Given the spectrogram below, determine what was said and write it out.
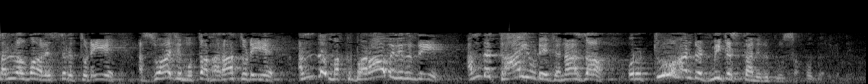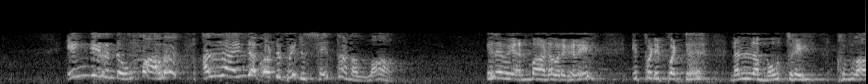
சல்லவா அலிசலத்துடைய அஸ்வாஜ் முத்தஹராத்துடைய அந்த மக்பராவில் இருந்து அந்த தாயுடைய ஜனாசா ஒரு 200 மீட்டர்ஸ் தான் இருக்கும் சகோதரர்களே. எங்க இருந்த உமாவை அல்லாஹ் எங்க கொண்டு போயிட்டு? சேர்த்தான் அல்லா எனவே அன்பானவர்களே இப்படிப்பட்ட நல்ல மௌத்தை அல்லா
